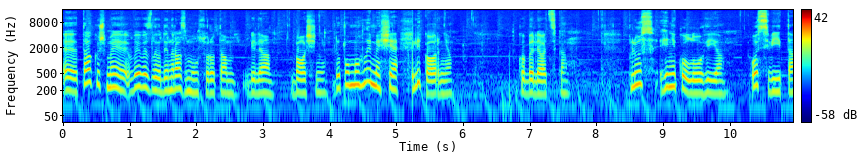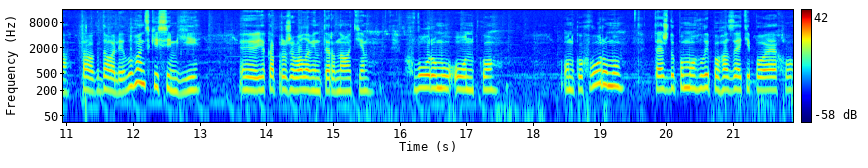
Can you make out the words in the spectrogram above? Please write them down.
Е, Також ми вивезли один раз мусору там біля башні. Допомогли ми ще лікарня Кобеляцька, плюс гінекологія, освіта, так далі. Луганській сім'ї, е, яка проживала в інтернаті, хворому онко, онкохворому теж допомогли по газеті, по ехо.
